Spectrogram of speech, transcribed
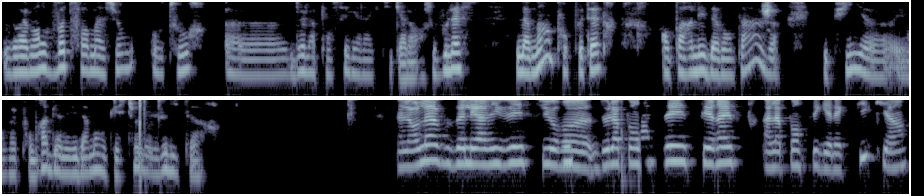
vraiment votre formation autour euh, de la pensée galactique. Alors, je vous laisse la main pour peut-être en parler davantage, et puis euh, et on répondra bien évidemment aux questions des auditeurs. Alors là, vous allez arriver sur euh, de la pensée terrestre à la pensée galactique. Hein.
